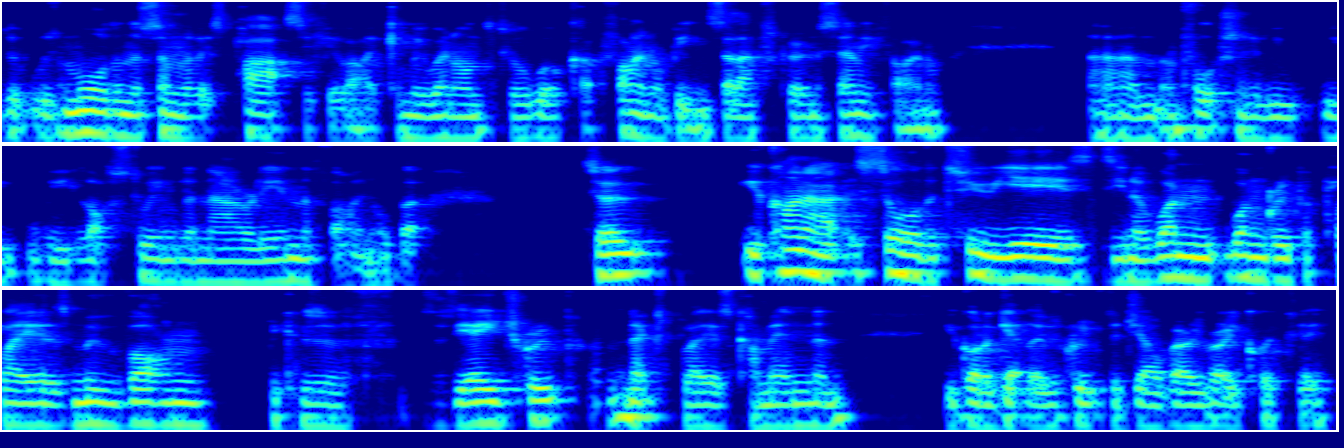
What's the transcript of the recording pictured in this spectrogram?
that was more than the sum of its parts, if you like. And we went on to a World Cup final, beating South Africa in the semi final. Um, unfortunately, we, we, lost to England narrowly in the final. But so you kind of saw the two years, you know, one one group of players move on because of the age group. The next players come in, and you've got to get those groups to gel very, very quickly.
